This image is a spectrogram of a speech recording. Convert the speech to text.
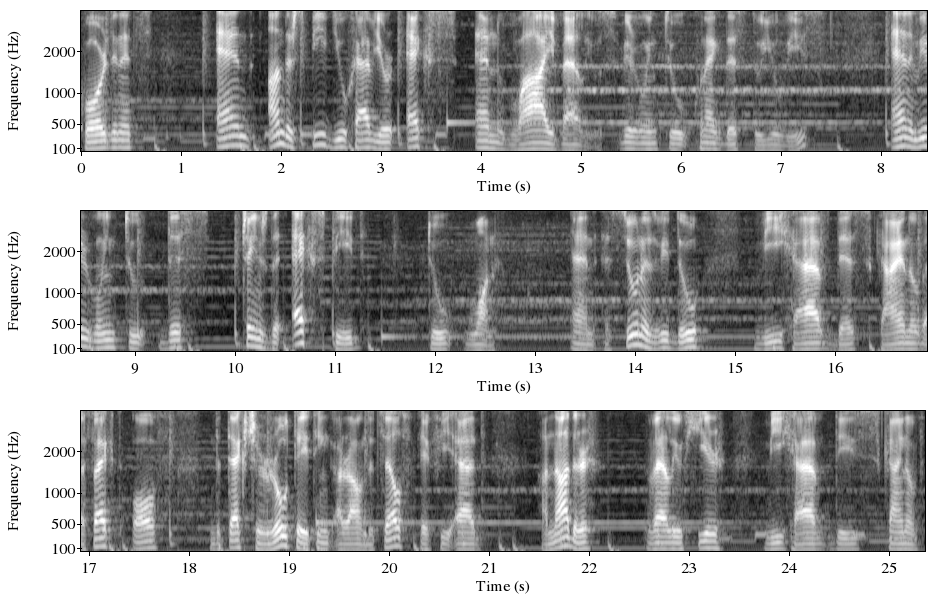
coordinates. And under speed you have your x and y values. We're going to connect this to UVs and we're going to this change the x speed to 1 and as soon as we do we have this kind of effect of the texture rotating around itself. If we add another value here we have these kind of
